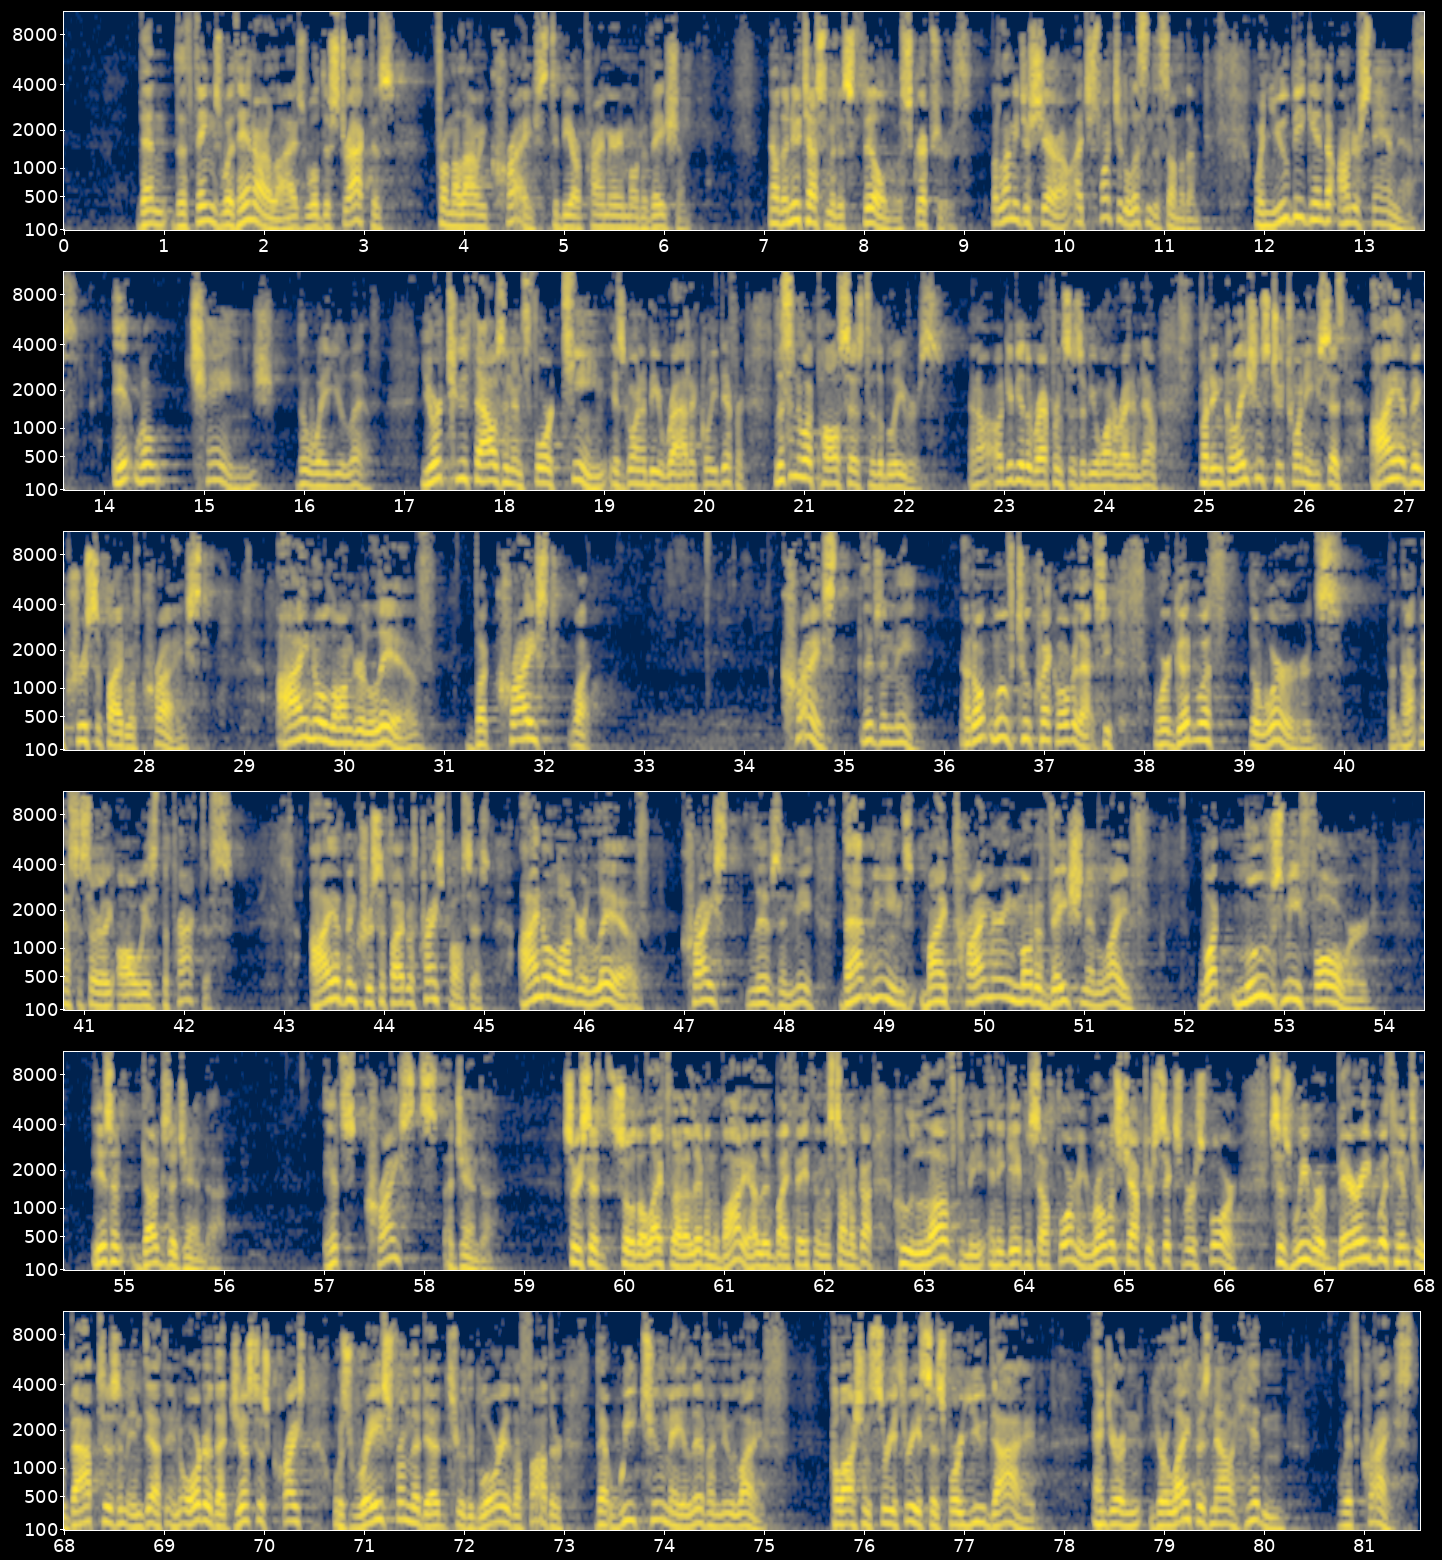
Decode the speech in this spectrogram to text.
then the things within our lives will distract us from allowing Christ to be our primary motivation. Now, the New Testament is filled with scriptures, but let me just share. I just want you to listen to some of them. When you begin to understand this, it will change the way you live. Your 2014 is going to be radically different. Listen to what Paul says to the believers. And I'll, give you the references if you want to write them down. But in Galatians 2.20 he says, I have been crucified with Christ. I no longer live, but Christ, what? Christ lives in me. Now don't move too quick over that. See, we're good with the words, but not necessarily always the practice. I have been crucified with Christ, Paul says. I no longer live, Christ lives in me. That means my primary motivation in life what moves me forward isn't Doug's agenda. It's Christ's agenda. So he said, so the life that I live in the body, I live by faith in the Son of God, who loved me and he gave himself for me. Romans chapter 6 verse 4 says, we were buried with him through baptism in death in order that just as Christ was raised from the dead through the glory of the Father, that we too may live a new life. Colossians 3 3 says, for you died and your, your life is now hidden with Christ.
